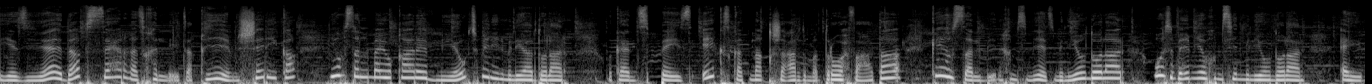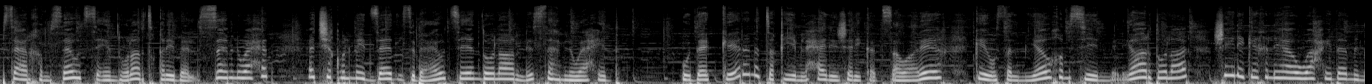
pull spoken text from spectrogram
وهي زيادة في السعر غتخلي تقييم الشركة يوصل لما يقارب 180 مليار دولار. وكانت سبيس إكس كتناقش عرض مطروح في عطاء كيوصل بين 500 مليون دولار و 750 مليون دولار أي بسعر 95 دولار تقريبا للسهم الواحد. هادشي قبل ما يتزاد ل 97 دولار للسهم الواحد. وذكر أن التقييم الحالي لشركة الصواريخ كيوصل 150 مليار دولار شيء اللي كيخليها واحدة من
